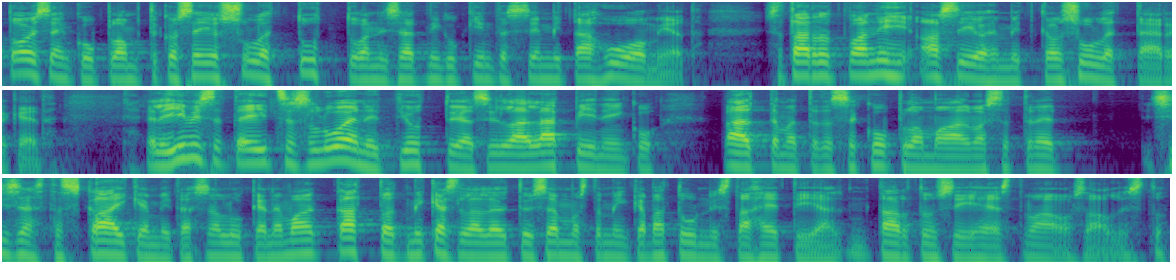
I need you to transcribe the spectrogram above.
toiseen kuplaan, mutta kun se ei ole sulle tuttua, niin sä et niinku kiinnitä siihen mitään huomiota. Sä tarvitset vaan niihin asioihin, mitkä on sulle tärkeitä. Eli ihmiset ei itse asiassa lue niitä juttuja sillä läpi niin kuin välttämättä tässä kuplamaailmassa, että ne sisäistäisi kaiken, mitä se lukee. Ne vaan katsoo, että mikä sillä löytyy semmoista, minkä mä tunnistan heti ja tartun siihen ja sitten mä osallistun.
